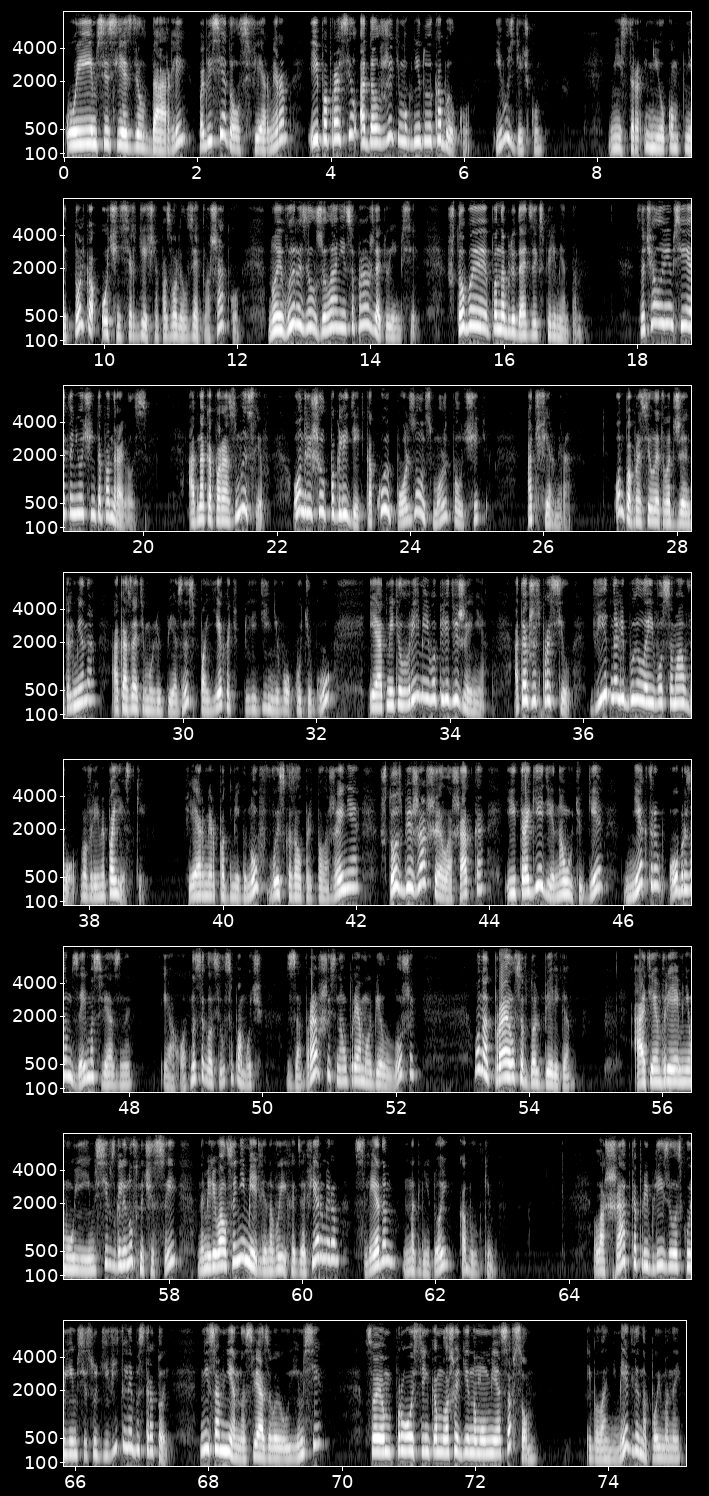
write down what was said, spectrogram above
Уимси съездил Дарли, побеседовал с фермером и попросил одолжить ему гнедую кобылку и уздечку. Мистер Ньюкомп не только очень сердечно позволил взять лошадку, но и выразил желание сопровождать Уимси, чтобы понаблюдать за экспериментом. Сначала Уимси это не очень-то понравилось. Однако, поразмыслив, он решил поглядеть, какую пользу он сможет получить от фермера. Он попросил этого джентльмена оказать ему любезность, поехать впереди него к утюгу и отметил время его передвижения, а также спросил, видно ли было его самого во время поездки. Фермер, подмигнув, высказал предположение, что сбежавшая лошадка и трагедия на утюге некоторым образом взаимосвязаны, и охотно согласился помочь. Забравшись на упрямую белую лошадь, он отправился вдоль берега. А тем временем Уимси, взглянув на часы, намеревался немедленно выехать за фермером следом на гнедой кобылке. Лошадка приблизилась к Уимси с удивительной быстротой, несомненно связывая Уимси в своем простеньком лошадином уме с овсом, и была немедленно пойманной.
